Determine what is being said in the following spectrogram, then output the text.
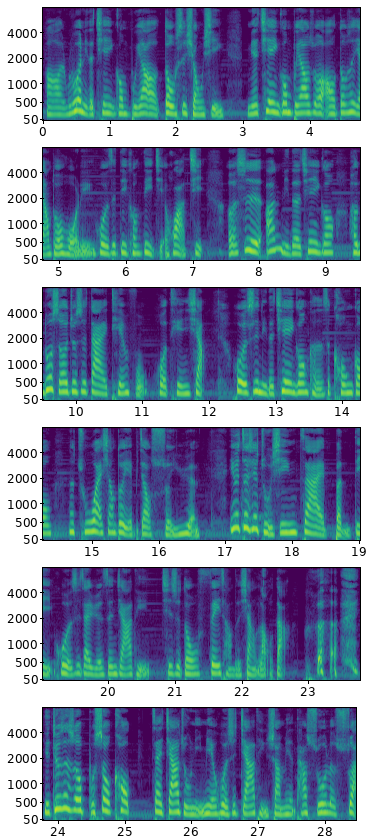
啊，如果你的迁移宫不要都是凶星，你的迁移宫不要说哦都是羊驼火灵或者是地空地解化忌，而是啊你的迁移宫很多时候就是带天府或天象，或者是你的迁移宫可能是空宫，那出外相对也比较随缘。因为这些主星在本地或者是在原生家庭，其实都非常的像老大，也就是说不受控，在家族里面或者是家庭上面他说了算。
